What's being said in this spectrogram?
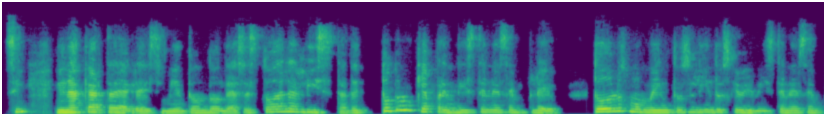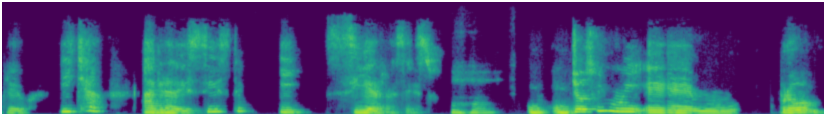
¿sí? Y una carta de agradecimiento en donde haces toda la lista de todo lo que aprendiste en ese empleo, todos los momentos lindos que viviste en ese empleo. Y ya, agradeciste y cierras eso. Yo soy muy em, pro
